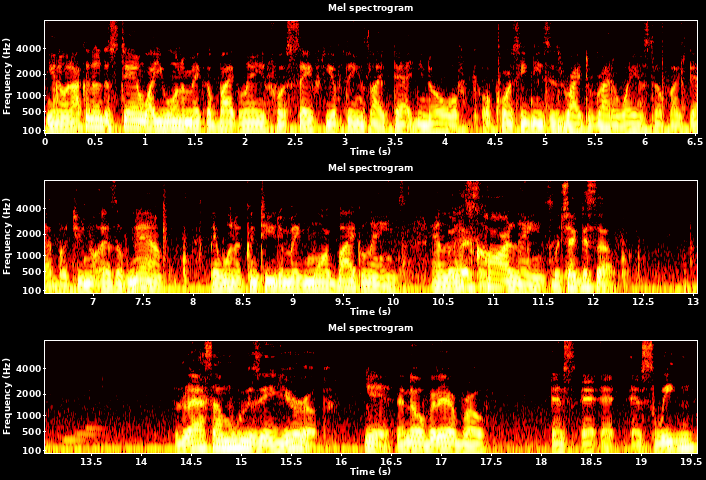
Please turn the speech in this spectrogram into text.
You know, and I can understand why you want to make a bike lane for safety of things like that. You know, of, of course, he needs his right to ride away and stuff like that. But, you know, as of now, they want to continue to make more bike lanes and But less listen, car lanes. But check this out. Last time we was in Europe Yeah. and over there, bro, and and, and Sweden,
